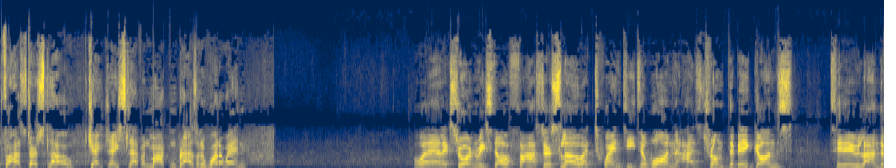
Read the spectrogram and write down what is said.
Faster, slow. JJ Slevin, Martin Brassil. What a win! Well, extraordinary stuff. Faster, slow at 20 to 1 has trumped the big guns to land the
